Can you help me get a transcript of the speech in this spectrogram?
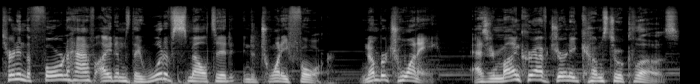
turning the four and a half items they would have smelted into 24. Number 20. As your Minecraft journey comes to a close,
